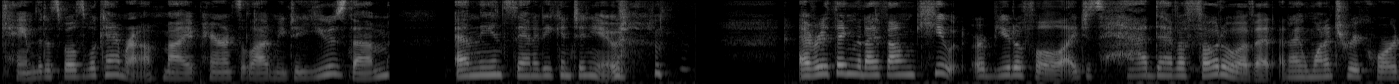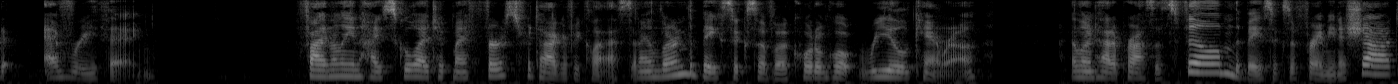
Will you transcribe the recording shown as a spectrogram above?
came the disposable camera. My parents allowed me to use them, and the insanity continued. Everything that I found cute or beautiful, I just had to have a photo of it, and I wanted to record everything. Finally, in high school, I took my first photography class, and I learned the basics of a quote unquote real camera. I learned how to process film, the basics of framing a shot,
